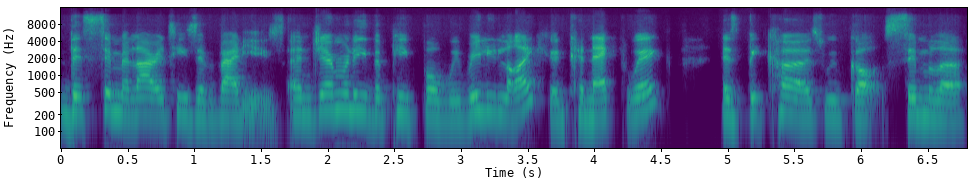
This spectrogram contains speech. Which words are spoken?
there's similarities in values. And generally, the people we really like and connect with is because we've got similar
